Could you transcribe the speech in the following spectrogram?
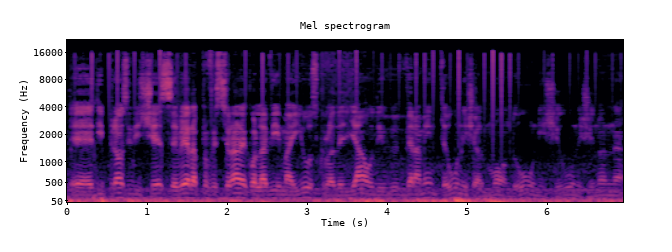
eh, di ipnosi DCS vera professionale con la V maiuscola, degli Audi veramente unici al mondo, unici, unici. Non...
